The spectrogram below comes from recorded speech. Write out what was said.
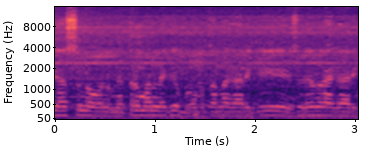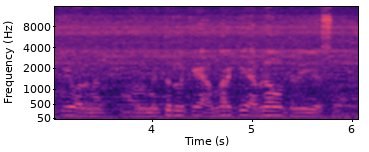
చేస్తున్న వాళ్ళ మిత్రమణులకి భూపతన్న గారికి సురేంద్ర గారికి వాళ్ళ వాళ్ళ మిత్రులకి అందరికీ అభినందనలు తెలియజేస్తున్నాను.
